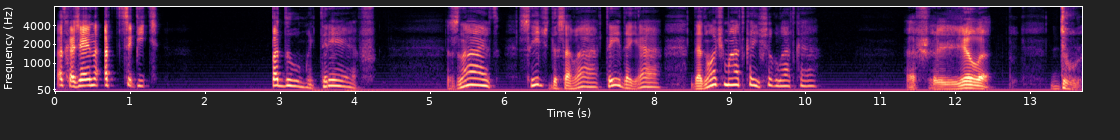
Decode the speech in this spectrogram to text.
от хозяина отцепить? подумай, Треф. Знают, сыч да сова, ты да я, да ночь матка, и все гладко. Ошалела, дура.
